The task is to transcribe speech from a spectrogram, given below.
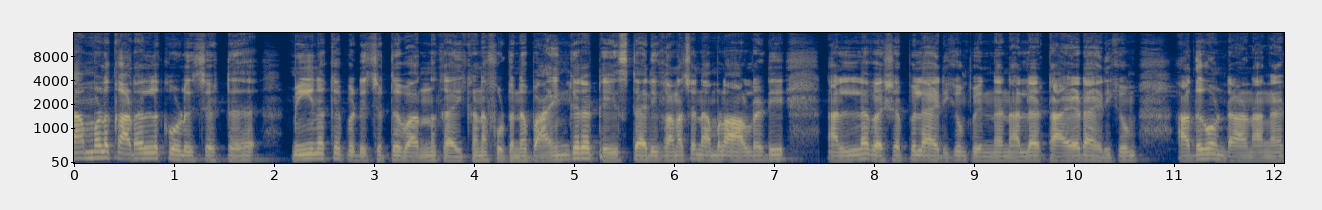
നമ്മൾ കടലിൽ കുളിച്ചിട്ട് മീനൊക്കെ പിടിച്ചിട്ട് വന്ന് കഴിക്കണ ഫുഡിന് ഭയങ്കര ടേസ്റ്റ് ആയിരിക്കും. കാരണം വെച്ചാൽ നമ്മൾ ആൾറെഡി നല്ല വിശപ്പിലായിരിക്കും പിന്നെ നല്ല ടയേർഡായിരിക്കും അതുകൊണ്ടാണ് അങ്ങനെ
